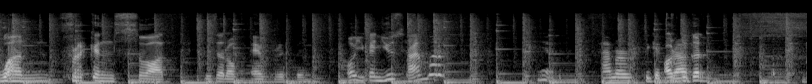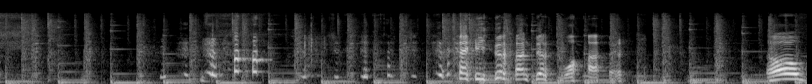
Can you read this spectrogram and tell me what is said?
one freaking slot instead of everything. Oh, you can use hammer? Yeah. Hammer to get Or to get... You're underwater. Oh,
